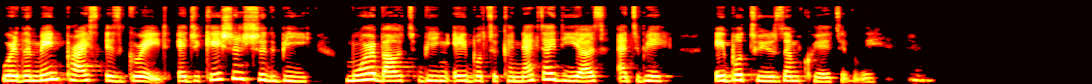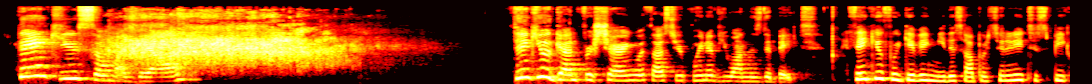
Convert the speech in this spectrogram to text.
where the main prize is grade. Education should be more about being able to connect ideas and to be able to use them creatively. Thank you so much, Dea. Thank you again for sharing with us your point of view on this debate. Thank you for giving me this opportunity to speak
